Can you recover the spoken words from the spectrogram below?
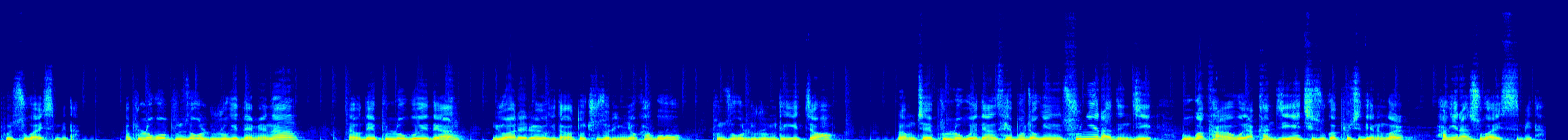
볼 수가 있습니다. 자, 블로그 분석을 누르게 되면은 자, 내 블로그에 대한 URL을 여기다가 또 주소를 입력하고 분석을 누르면 되겠죠. 그럼 제 블로그에 대한 세부적인 순위라든지 뭐가 강하고 약한지 지수가 표시되는 걸 확인할 수가 있습니다.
